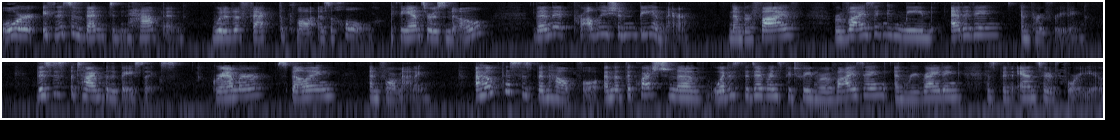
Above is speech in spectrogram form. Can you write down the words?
or if this event didn't happen, would it affect the plot as a whole? If the answer is no, then it probably shouldn't be in there. Number five, revising can mean editing and proofreading. This is the time for the basics, grammar, spelling, and formatting. I hope this has been helpful and that the question of what is the difference between revising and rewriting has been answered for you.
